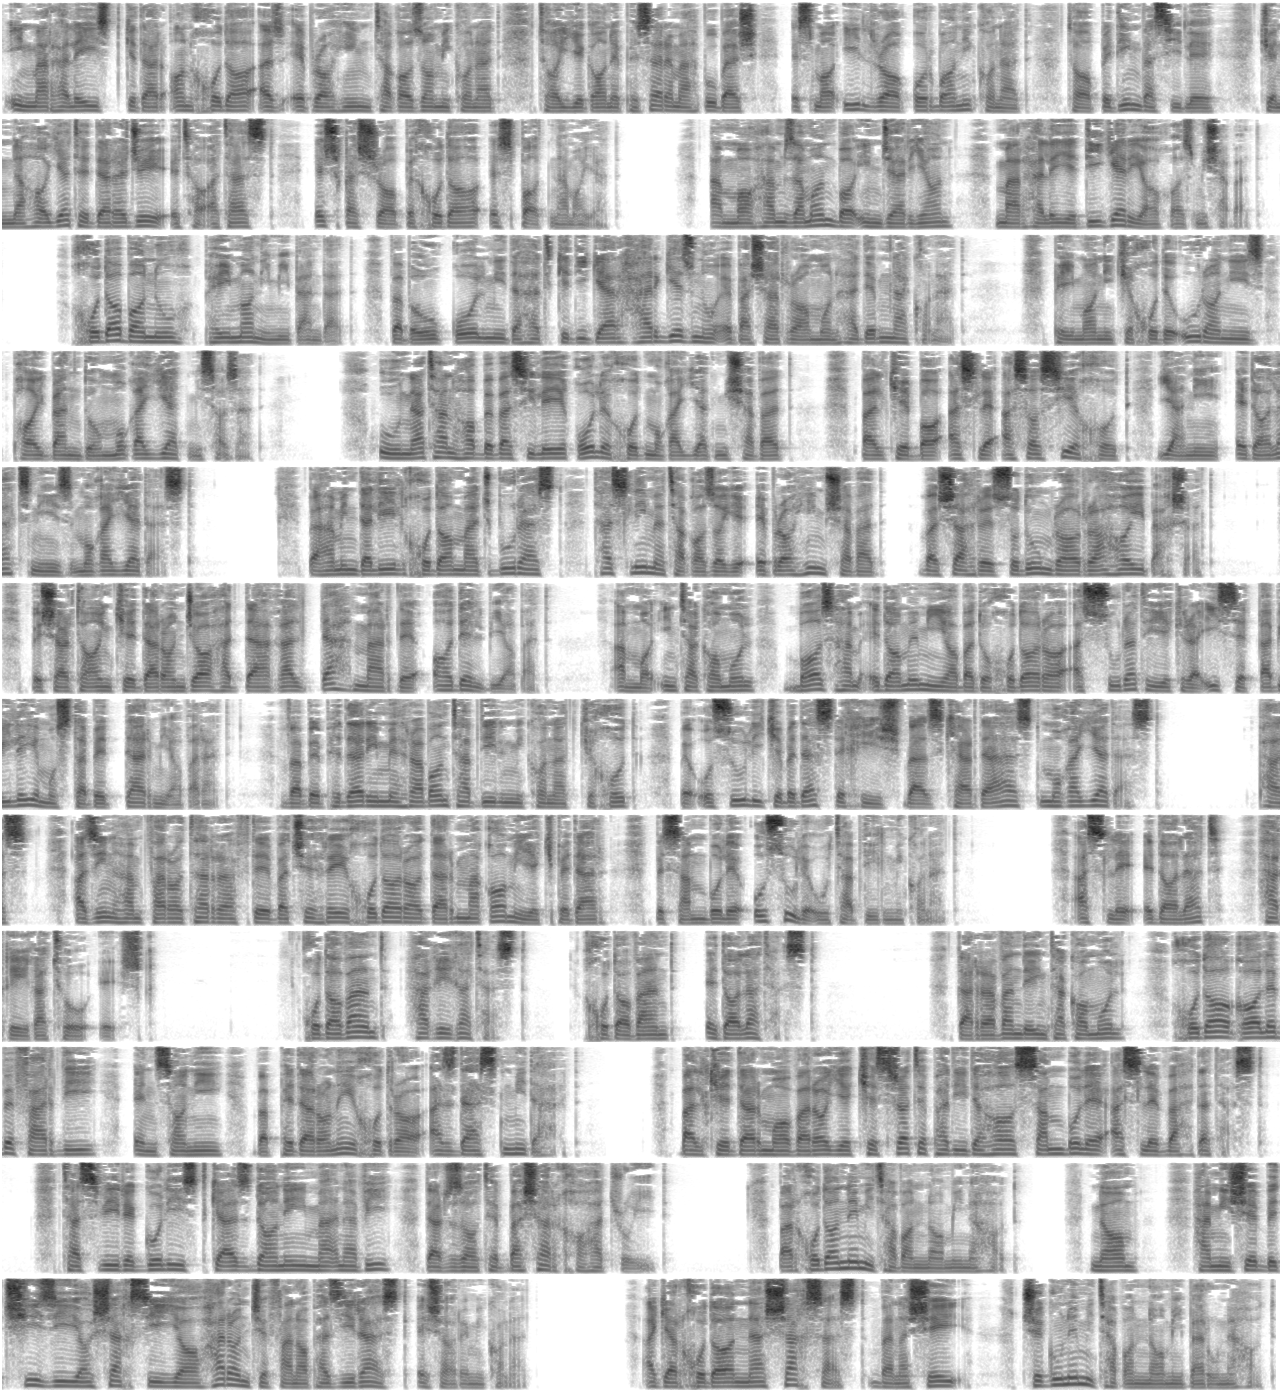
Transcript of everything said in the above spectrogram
این مرحله است که در آن خدا از ابراهیم تقاضا می کند تا یگان پسر محبوبش اسماعیل را قربانی کند تا بدین وسیله که نهایت درجه اطاعت است عشقش را به خدا اثبات نماید. اما همزمان با این جریان مرحله دیگری آغاز می شود خدا با نوح پیمانی می بندد و به او قول می دهد که دیگر هرگز نوع بشر را منهدم نکند. پیمانی که خود او را نیز پایبند و مقید می سازد. او نه تنها به وسیله قول خود مقید می شود بلکه با اصل اساسی خود یعنی عدالت نیز مقید است. به همین دلیل خدا مجبور است تسلیم تقاضای ابراهیم شود و شهر صدوم را رهایی بخشد به شرط آنکه در آنجا حداقل ده مرد عادل بیابد اما این تکامل باز هم ادامه مییابد و خدا را از صورت یک رئیس قبیله مستبد در میآورد و به پدری مهربان تبدیل می کند که خود به اصولی که به دست خیش وضع کرده است مقید است. پس از این هم فراتر رفته و چهره خدا را در مقام یک پدر به سمبل اصول او تبدیل می کند. اصل عدالت، حقیقت و عشق. خداوند حقیقت است. خداوند عدالت است. در روند این تکامل خدا غالب فردی، انسانی و پدرانه خود را از دست می دهد. بلکه در ماورای کسرت پدیده ها سمبل اصل وحدت است. تصویر گلی است که از دانه معنوی در ذات بشر خواهد روید. بر خدا نمی‌توان نامی نهاد. نام همیشه به چیزی یا شخصی یا هر آنچه فناپذیر است اشاره می کند. اگر خدا نه شخص است و نه شیء چگونه می‌توان نامی بر او نهاد؟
